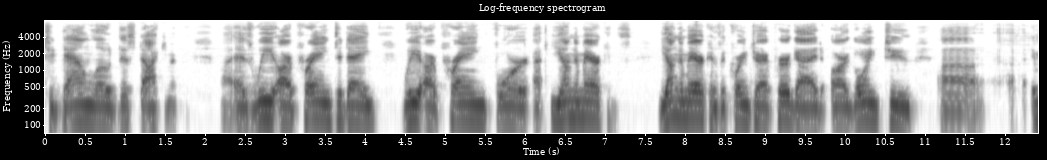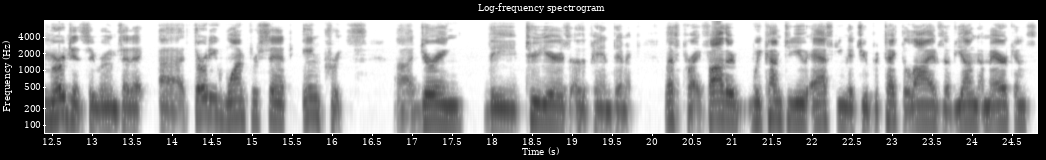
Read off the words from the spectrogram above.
to download this document. Uh, as we are praying today, we are praying for uh, young Americans. Young Americans, according to our prayer guide, are going to uh, emergency rooms at a uh, 31% increase uh, during the two years of the pandemic. Let's pray. Father, we come to you asking that you protect the lives of young Americans.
